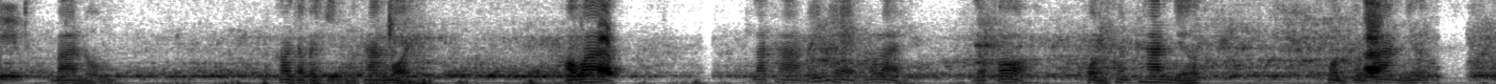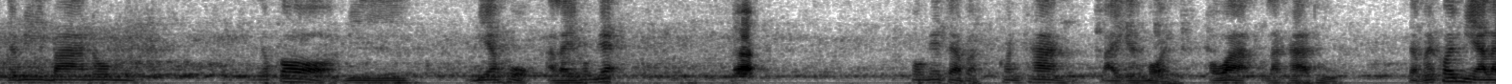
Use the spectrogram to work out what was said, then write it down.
ม บาร์นม ก็จะไปกินค่อนข้างบ่อย เพราะว่าครับราคาไม่แพงเท่าไหร่ แล้วก็คนค่อนข้างเยอะ คนค่อนข้างเยอะ จะมีบาร์นม แล้วก็มีเบียร์หกอะไรพวกเนี้ยอะพวกเนี้ยจะแบบค่อนข้างไปกันบ่อย เพราะว่าราคาถูก แต่ไม่ค่อยมีอะไร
